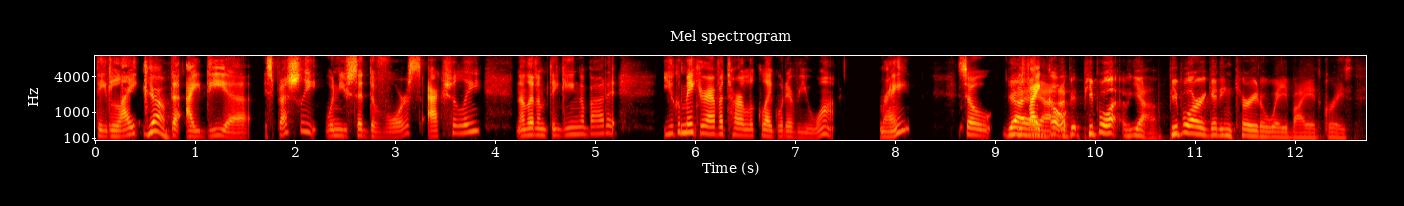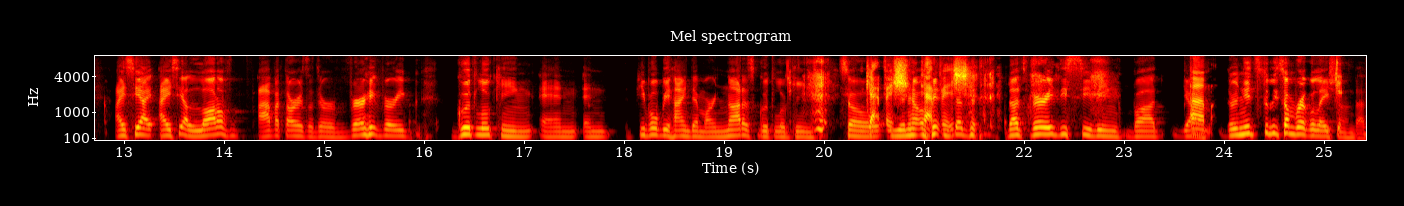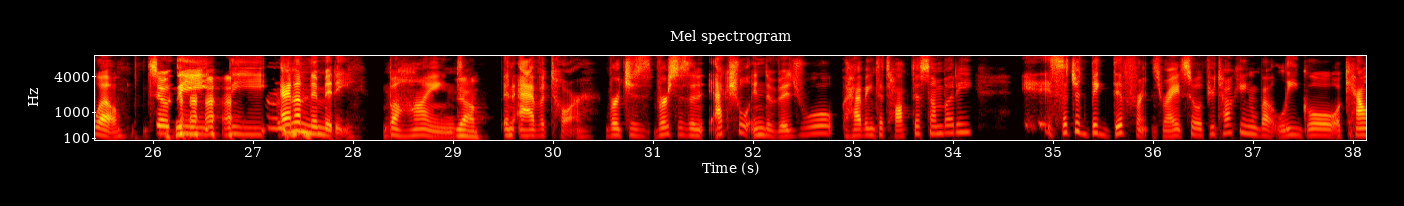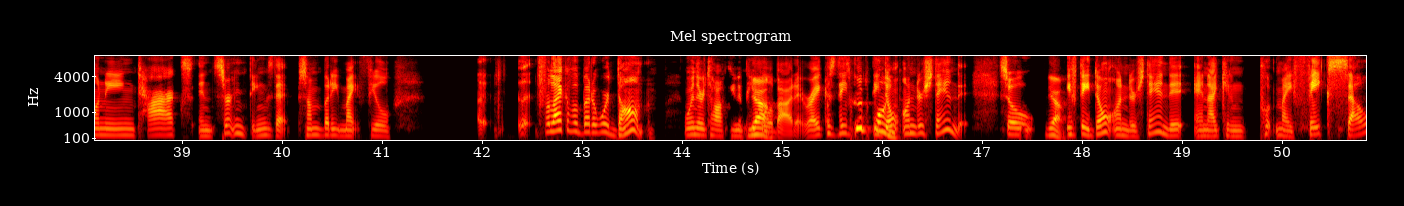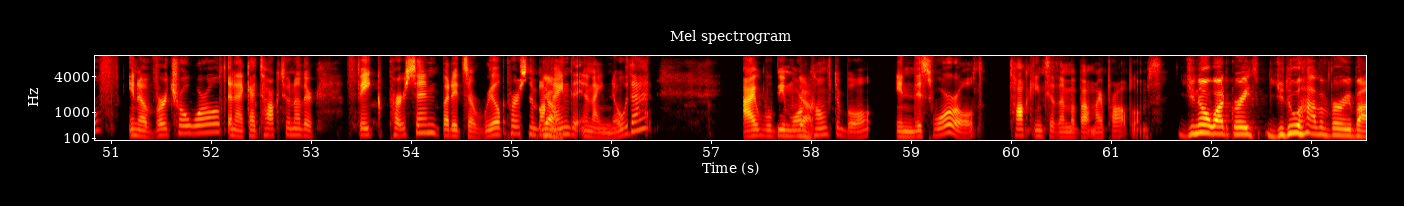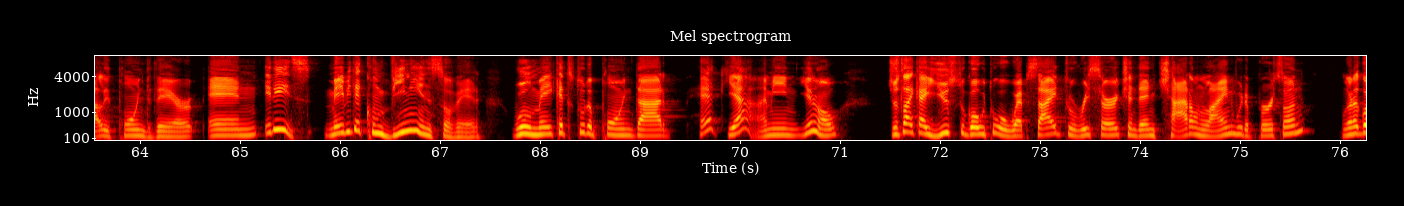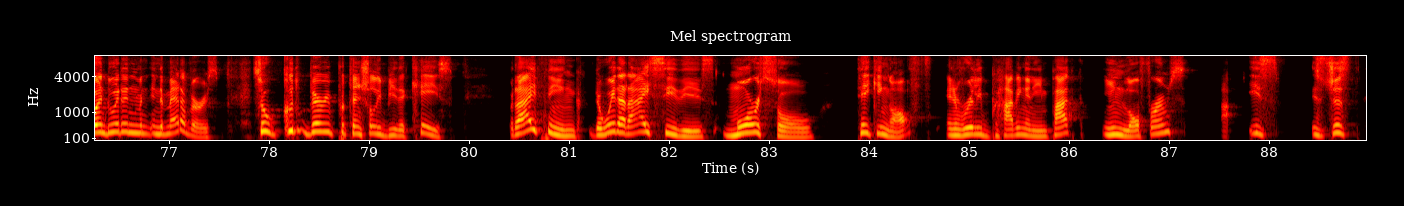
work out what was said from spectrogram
they like yeah, the idea, especially when you said divorce, actually, now that I'm thinking about it, you can make your avatar look like whatever you want, right? So Yeah, if yeah, I yeah. I go people, yeah, people are getting carried away by it, Grace. I see, I, I see a lot of avatars that are very, very good looking, and and people behind them are not as good looking. So you know catfish. that, that's very deceiving. But yeah, Um, there needs to be some regulation on that. well, so the the anonymity behind yeah, an avatar versus versus an actual individual having to talk to somebody i is such a big difference, right? So if you're talking about legal, accounting, tax, and certain things that somebody might feel, uh, for lack of a better word, dumb when they're talking to people yeah, about it, right? Because they they don't understand it. So Yeah, if they don't understand it and I can put my fake self in a virtual world and I can talk to another fake person, but it's a real person yeah. behind it and I know that, I will be more Yeah. comfortable in this world talking to them about my problems. You know what, Grace? You do have a very valid point there. And it is. Maybe the convenience of it will make it to the point that, heck, yeah. I mean, you know, just like I used to go to a website to research and then chat online with a person, I'm going to go and do it in, in the metaverse. So, could very potentially be the case. But I think the way that I see this more so taking off and really having an impact in law firms uh, is is just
